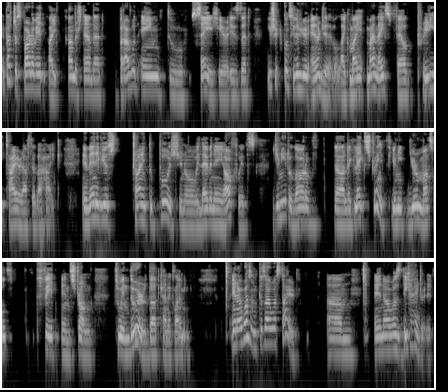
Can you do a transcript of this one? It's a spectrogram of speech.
and that's just part of it. I understand that. But i would aim to say here is that you should consider your energy level like my my legs felt pretty tired after the hike and then if you're trying to push, you know, 11A off widths, you need a lot of uh, like leg strength. You need your muscles fit and strong to endure that kind of climbing. And I wasn't because I was tired, um, and I was dehydrated.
